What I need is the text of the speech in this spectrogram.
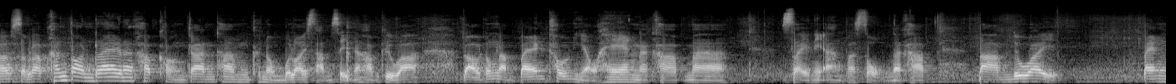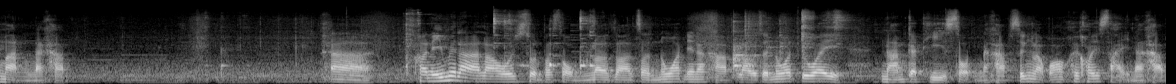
ครับสำหรับขั้นตอนแรกนะครับของการทำขนมบัวลอยสามสีนะครับคือว่าเราต้องนำแป้งข้าวเหนียวแห้งนะครับ มาใส่ในอ่างผสมนะครับ ตามด้วยแป้งมันนะครับอ่าคราวนี้เวลาเราส่วนผสมเราเราจะนวดเนี่ยนะครับ เราจะนวดด้วยน้ำกะทิสดนะครับ ซึ่งเราก็ค่อยๆใส่นะครับ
